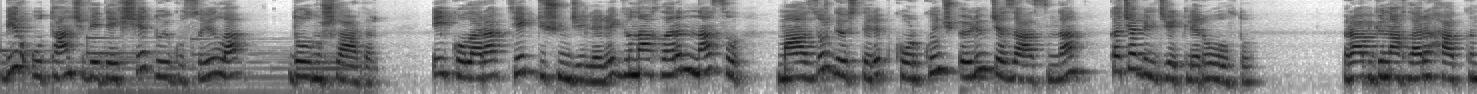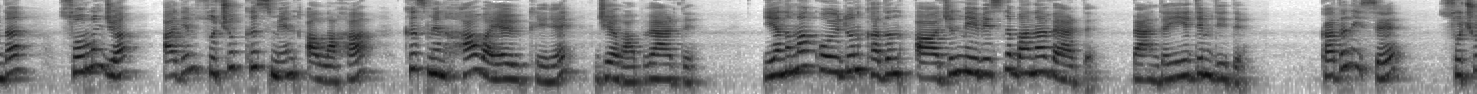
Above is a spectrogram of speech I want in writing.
bir utanç ve dehşet duygusuyla dolmuşlardır. İlk olarak tek düşünceleri günahların nasıl mazur gösterip korkunç ölüm cezasından kaçabilecekleri oldu. Rab günahları hakkında sorunca Adem suçu kısmen Allah'a, kısmen Hava'ya yükleyerek cevap verdi. Yanıma koyduğun kadın ağacın meyvesini bana verdi. Ben de yedim dedi. Kadın ise suçu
